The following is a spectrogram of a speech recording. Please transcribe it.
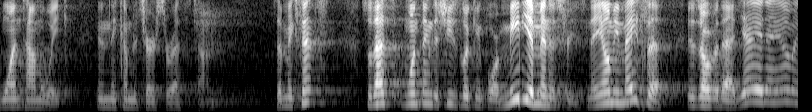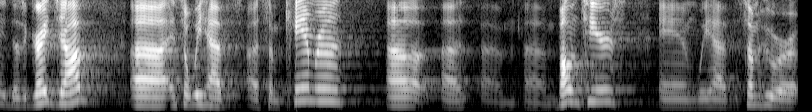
one time a week. And they come to church the rest of the time. Does that make sense? So that's one thing that she's looking for. Media ministries. Naomi Mesa is over that. Yay, Naomi does a great job. Uh, and so we have uh, some camera uh, uh um, um, volunteers, and we have some who are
